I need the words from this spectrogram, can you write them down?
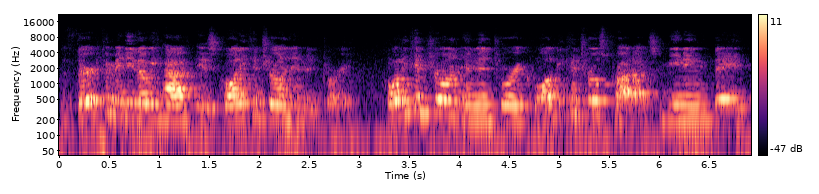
The third committee that we have is quality control and inventory. Quality control and inventory quality controls products, meaning they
